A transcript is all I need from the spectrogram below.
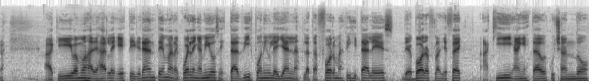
Aquí vamos a dejarle este gran tema. Recuerden amigos, está disponible ya en las plataformas digitales de Butterfly Effect. Aquí han estado escuchando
